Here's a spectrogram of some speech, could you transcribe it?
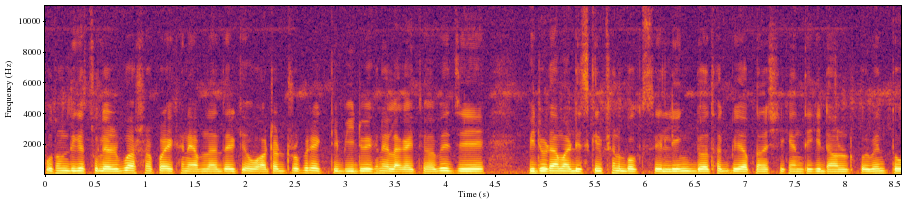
প্রথম দিকে চলে আসব। আসার পর এখানে আপনাদেরকে ওয়াটার ড্রপের একটি ভিডিও এখানে লাগাইতে হবে। যে ভিডিওটা আমার ডিসক্রিপশন বক্সে লিঙ্ক দেওয়া থাকবে, আপনারা সেখান থেকে ডাউনলোড করবেন। তো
